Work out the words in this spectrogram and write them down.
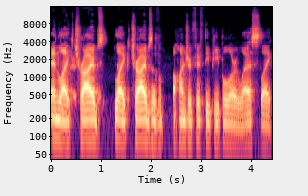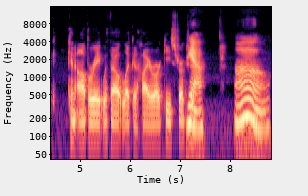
and like tribes like tribes of 150 people or less like can operate without like a hierarchy structure Yeah. Oh.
